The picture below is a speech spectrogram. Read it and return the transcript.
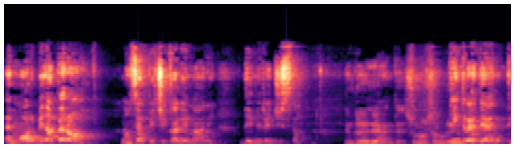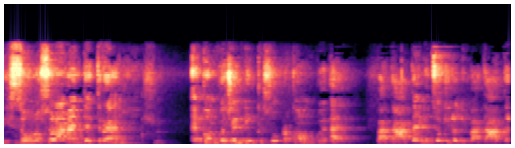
È morbida però non si appiccica alle mani. Dimmi regista. Ingredienti, sono solo Gli ingredienti sono solamente tre. Link, sì. E comunque c'è il link sopra. Comunque è patate, mezzo chilo di patate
